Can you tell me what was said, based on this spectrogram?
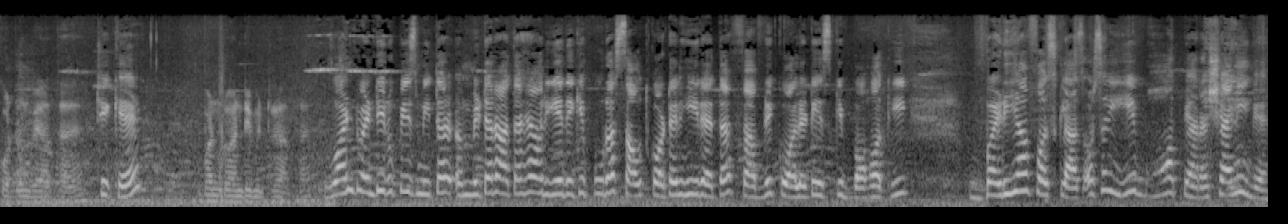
कॉटन पे आता है। ठीक है। 120 मीटर आता है। 120 ट्वेंटी रुपीज़ मीटर मीटर आता है और ये देखिए पूरा साउथ कॉटन ही रहता है। फैब्रिक क्वालिटी इसकी बहुत ही बढ़िया फ़र्स्ट क्लास और सर ये बहुत प्यारा शाइनिंग है।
